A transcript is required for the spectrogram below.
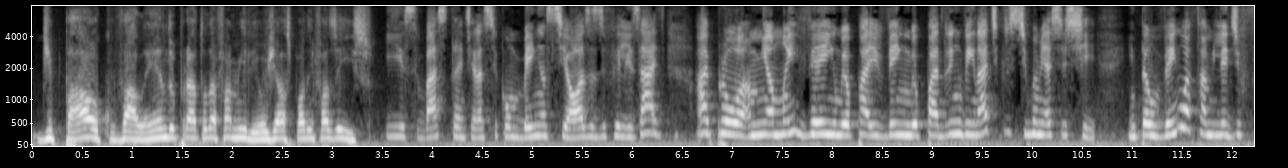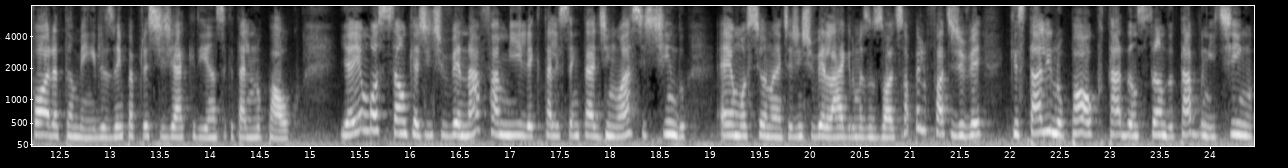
de palco valendo para toda a família. Hoje elas podem fazer isso. Isso, bastante. Elas ficam bem ansiosas e felizes. Ai, ai pro, a minha mãe vem, o meu pai vem, o meu padrinho vem lá de Cristina me assistir. Então vem a família de fora também. Eles vêm para prestigiar a criança que está ali no palco. E a emoção que a gente vê na família que está ali sentadinho assistindo é emocionante. A gente vê lágrimas nos olhos só pelo fato de ver que está ali no palco, está dançando, está bonitinho.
